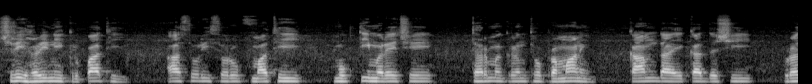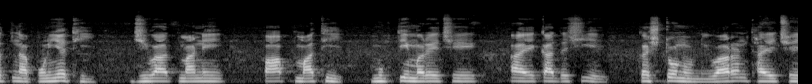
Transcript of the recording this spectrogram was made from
શ્રી હરિની કૃપાથી આસુરી સ્વરૂપમાંથી મુક્તિ મળે છે. ધર્મગ્રંથો પ્રમાણે કામદા એકાદશી વ્રતના પુણ્યથી જીવાત્માને પાપમાંથી મુક્તિ મળે છે. આ એકાદશીએ કષ્ટોનું નિવારણ થાય છે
